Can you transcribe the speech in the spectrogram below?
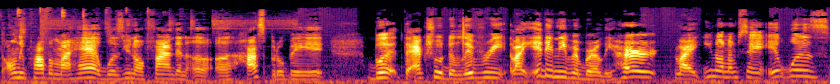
The only problem I had was, you know, finding a, a hospital bed but the actual delivery like it didn't even barely hurt like you know what i'm saying it was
